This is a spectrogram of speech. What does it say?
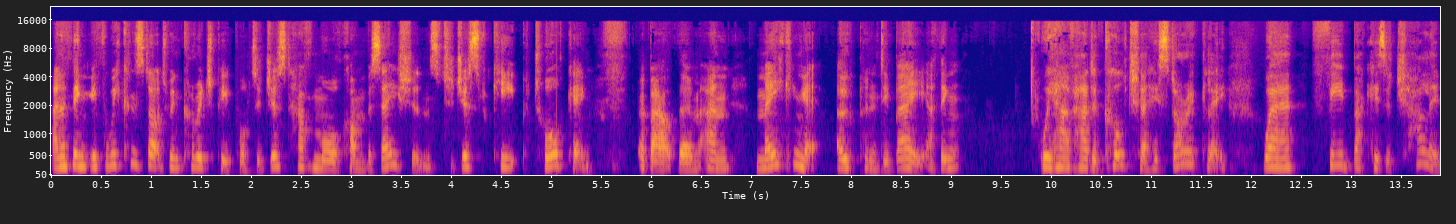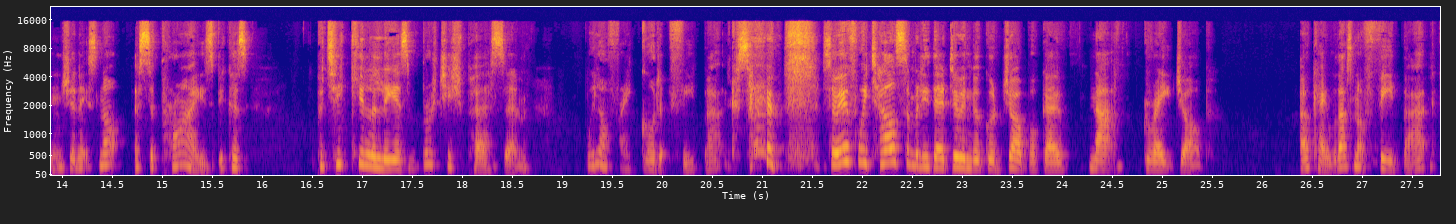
And I think if we can start to encourage people to just have more conversations, to just keep talking about them and making it open debate, I think we have had a culture historically where feedback is a challenge and it's not a surprise because particularly as a british person we're not very good at feedback so so if we tell somebody they're doing a good job we'll go nah great job. Okay, well, that's not feedback.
